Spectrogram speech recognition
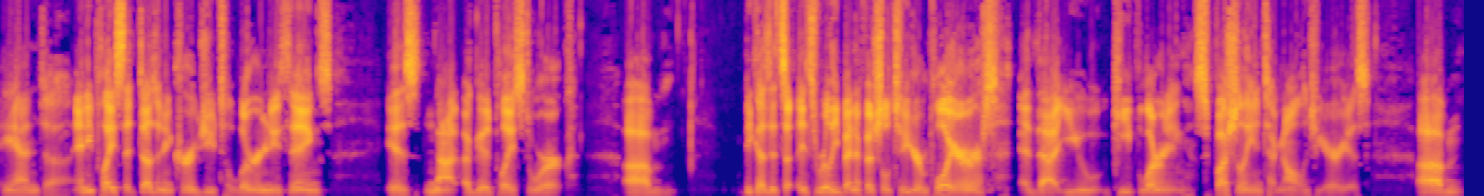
and uh, any place that doesn't encourage you to learn new things is not a good place to work. Um, because it's it's really beneficial to your employers that you keep learning, especially in technology areas. Um,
